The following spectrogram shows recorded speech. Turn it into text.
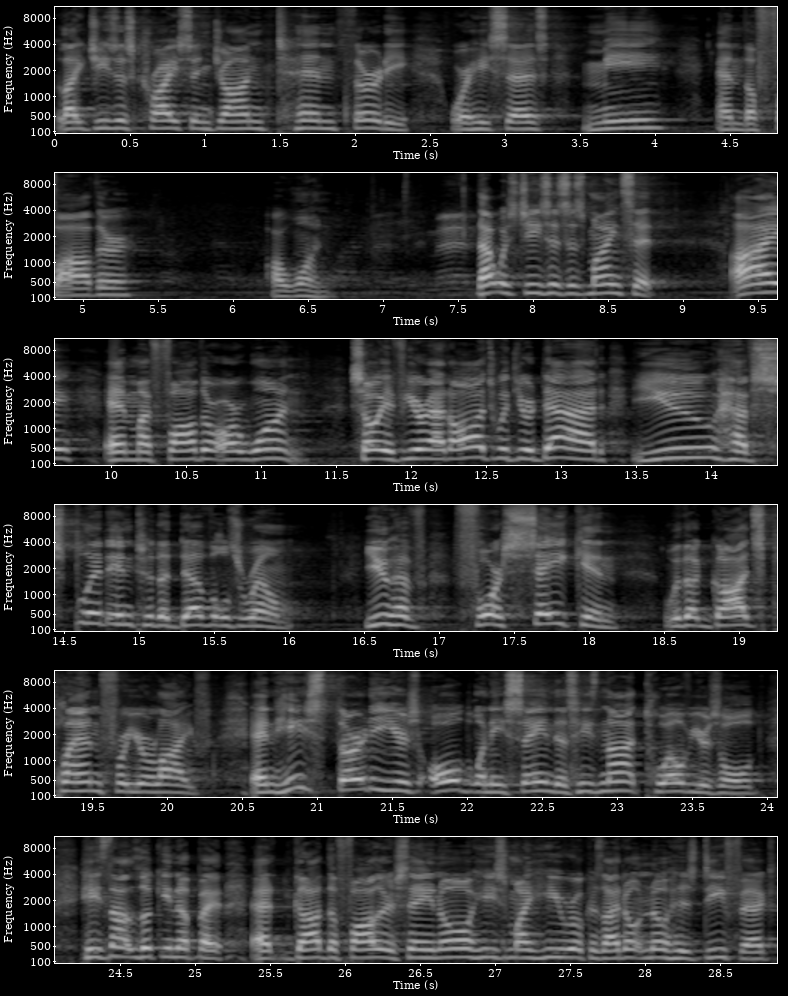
like Jesus Christ in John 10 30, where he says, Me and the Father are one. Amen. That was Jesus' mindset. I and my Father are one. So if you're at odds with your dad, you have split into the devil's realm. You have forsaken with a God's plan for your life. And he's 30 years old when he's saying this. He's not 12 years old. He's not looking up at, at God the Father saying, Oh, he's my hero because I don't know his defects.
